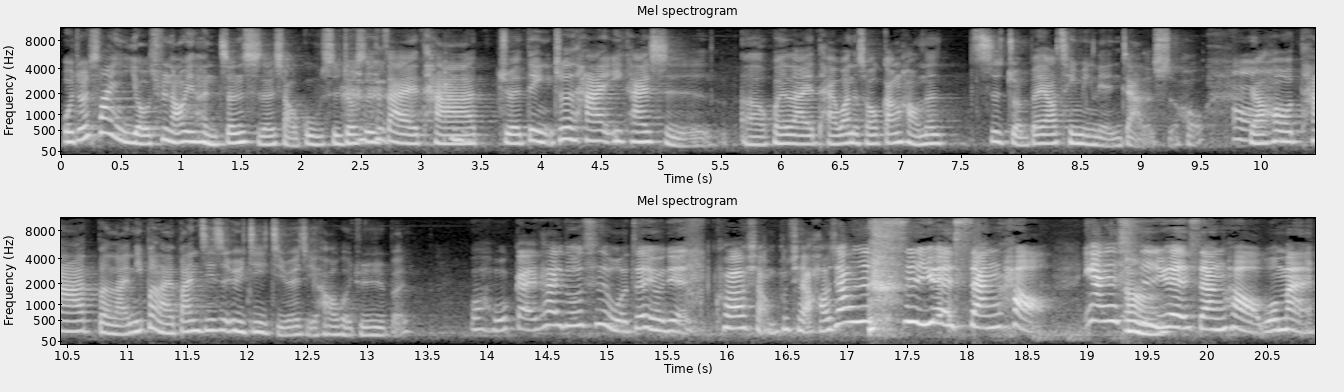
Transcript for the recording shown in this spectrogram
我觉得算有趣，然后也很真实的小故事，就是 在她决定，就是她一开始呃回来台湾的时候，刚好那是准备要清明连假的时候，嗯、然后她本来你本来班机是预计几月几号回去日本？哇，我改太多次，我真有点快要想不起来，好像是四月三号。应该是四月三号，嗯，我买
